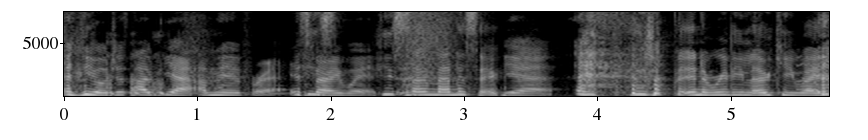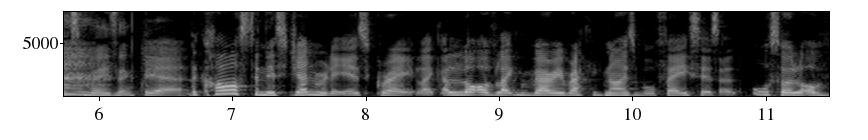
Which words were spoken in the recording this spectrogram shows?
And you're just, I'm, yeah, I'm here for it. It's He's- very weird. He's so menacing. Yeah. but in a really low key way. It's amazing. Yeah, the cast in this generally is great. Like a lot of like very recognizable faces, and also a lot of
